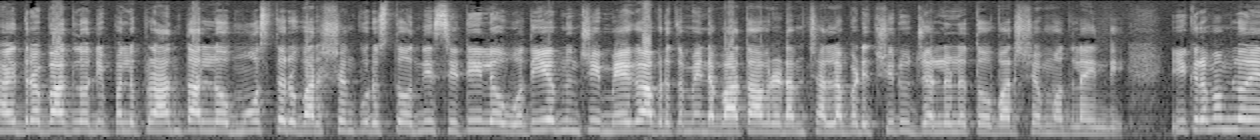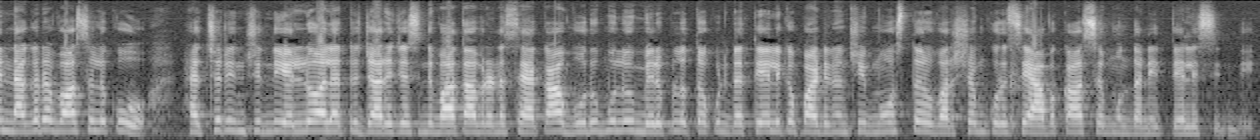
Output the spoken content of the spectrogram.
హైదరాబాద్లోని పలు ప్రాంతాల్లో మోస్తరు వర్షం కురుస్తోంది. సిటీలో ఉదయం నుంచి మేఘావృతమైన వాతావరణం చల్లబడి చిరు జల్లులతో వర్షం మొదలైంది. ఈ క్రమంలోనే నగర వాసులకు హెచ్చరించింది. ఎల్లో అలర్ట్ జారీ చేసింది వాతావరణ శాఖ. ఉరుములు మెరుపులతో కూడిన తేలికపాటి నుంచి మోస్తరు వర్షం కురిసే అవకాశం ఉందని తెలిసింది.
